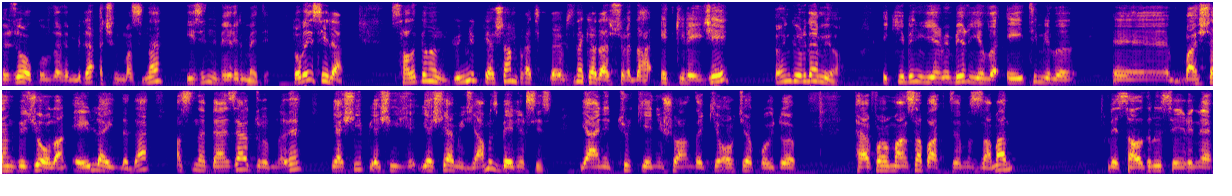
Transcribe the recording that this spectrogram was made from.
özel okulların bile açılmasına izin verilmedi. Dolayısıyla salgının günlük yaşam pratiklerimizi ne kadar süre daha etkileyeceği öngörülemiyor. 2021 yılı eğitim yılı e, başlangıcı olan Eylül ayında da aslında benzer durumları yaşayıp yaşayamayacağımız belirsiz. Yani Türkiye'nin şu andaki ortaya koyduğu performansa baktığımız zaman ve salgının seyrine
